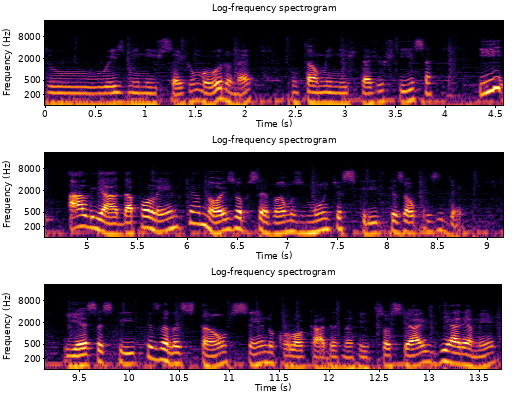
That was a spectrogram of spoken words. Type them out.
do ex-ministro Sérgio Moro, né? então ministro da Justiça, e aliada à polêmica, nós observamos muitas críticas ao presidente. E essas críticas elas estão sendo colocadas nas redes sociais diariamente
